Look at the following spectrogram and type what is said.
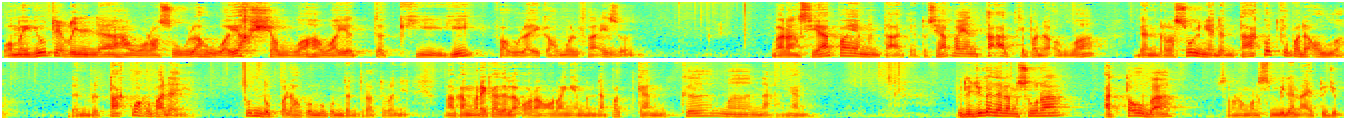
Wa may yuti'illaha wa rasulahu wa yakhshallaha wa yattaqihi faulaika humul faizun. Barang siapa yang mentaati atau siapa yang taat kepada Allah dan Rasulnya dan takut kepada Allah dan bertakwa kepadanya, tunduk pada hukum-hukum dan peraturannya, maka mereka adalah orang-orang yang mendapatkan kemenangan. Begitu juga dalam surah At-Taubah, surah nomor 9 ayat 71,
